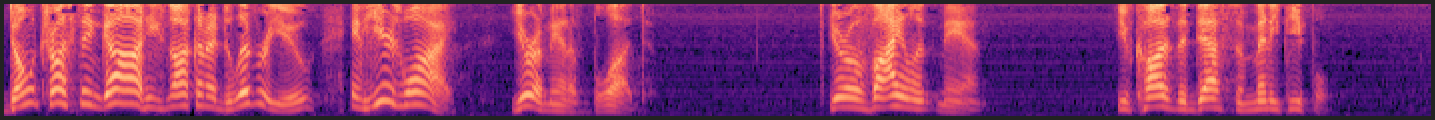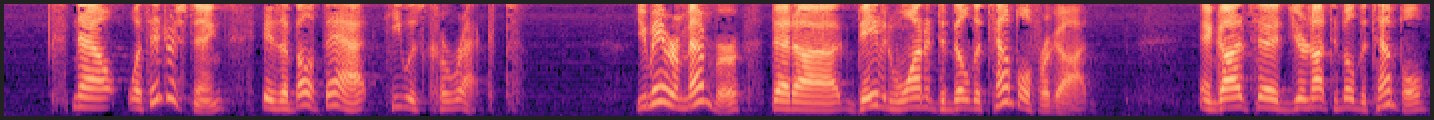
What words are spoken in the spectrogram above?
Don't trust in God. He's not going to deliver you. And here's why. You're a man of blood. You're a violent man. You've caused the deaths of many people. Now, what's interesting is about that, he was correct. You may remember that uh, David wanted to build a temple for God. And God said, you're not to build the temple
